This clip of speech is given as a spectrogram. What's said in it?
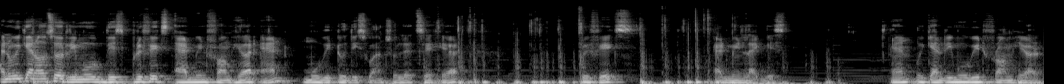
And we can also remove this prefix admin from here and move it to this one. So let's say here prefix admin like this. And we can remove it from here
